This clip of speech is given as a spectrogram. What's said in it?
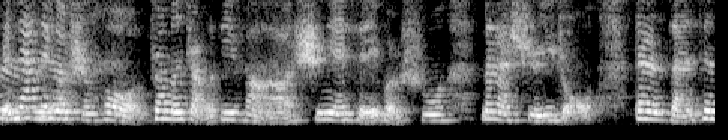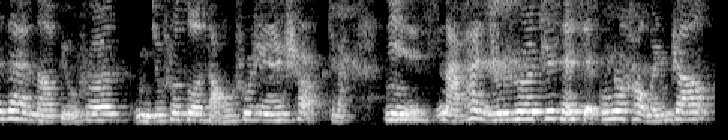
人家那个时候专门找个地方啊，十年写一本书，那是一种。但是咱现在呢，比如说你就说做小红书这件事儿，对吧？你哪怕你就是说之前写公众号文章，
